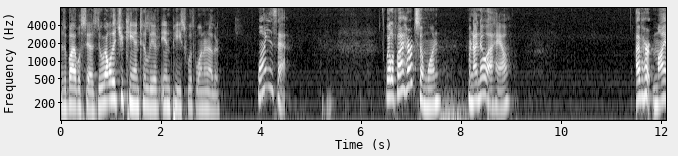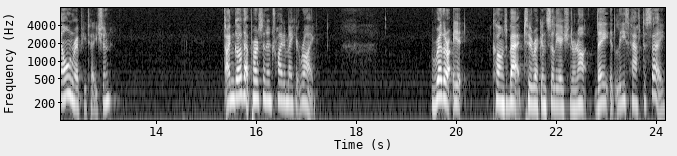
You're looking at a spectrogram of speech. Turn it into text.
As the Bible says, do all that you can to live in peace with one another. Why is that? Well, if I hurt someone, and I know I have, I've hurt my own reputation. I can go to that person and try to make it right. Whether it comes back to reconciliation or not, they at least have to say,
